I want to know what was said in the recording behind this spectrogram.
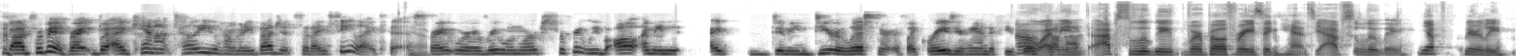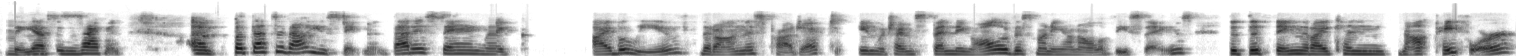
God forbid, right? But I cannot tell you how many budgets that I see like this, yeah. right? Where everyone works for free. We've all, I mean, I, I mean, dear listeners, like raise your hand if you've Oh, I mean, that. absolutely. We're both raising hands. Yeah, absolutely. Yep, clearly. Mm-hmm. Yes, this has happened. Um, but that's a value statement. That is saying, like, I believe that on this project, in which I'm spending all of this money on all of these things, that the thing that I can not pay for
